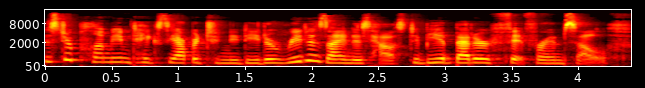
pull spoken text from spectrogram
Mr. Plumbean takes the opportunity to redesign his house to be a better fit for himself.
